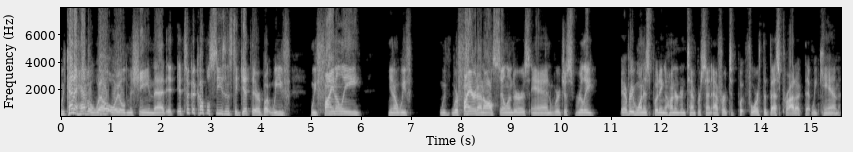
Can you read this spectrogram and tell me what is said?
we kind of have a well-oiled machine that it, it took a couple seasons to get there, but we've we finally, you know, we've we've we're firing on all cylinders, and we're just really everyone is putting 110% effort to put forth the best product that we can,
